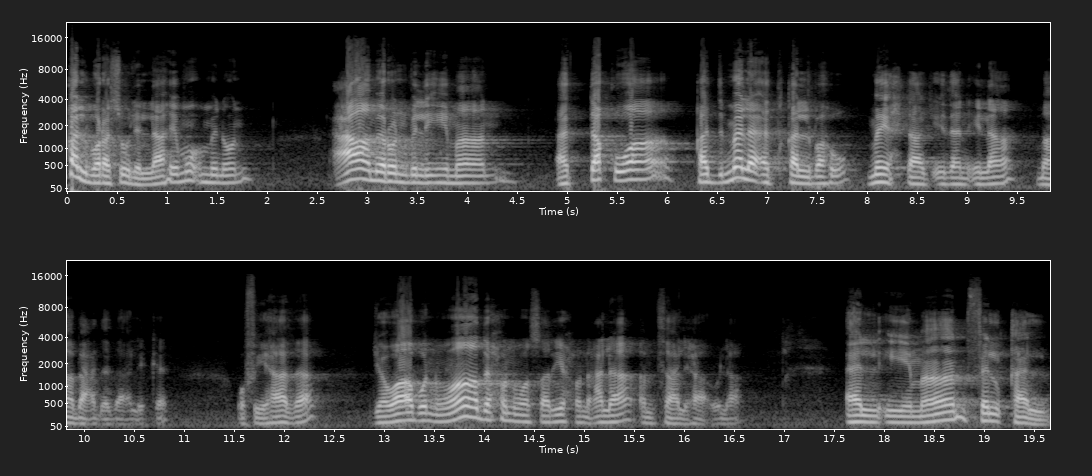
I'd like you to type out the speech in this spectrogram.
قلب رسول الله مؤمن عامر بالإيمان. التقوى قد ملأت قلبه ما يحتاج اذا إلى ما بعد ذلك. وفي هذا جواب واضح وصريح على أمثال هؤلاء. الإيمان في القلب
